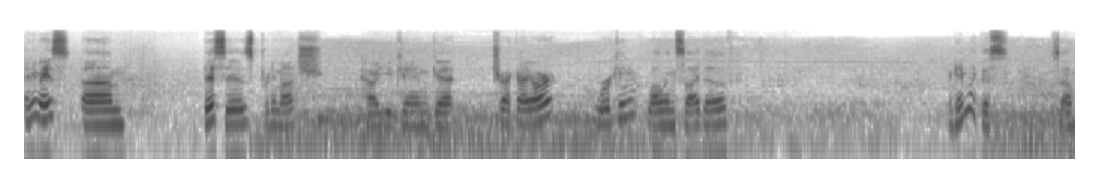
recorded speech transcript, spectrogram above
Anyways, um, this is pretty much how you can get Track IR working while inside of a game like this. So.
